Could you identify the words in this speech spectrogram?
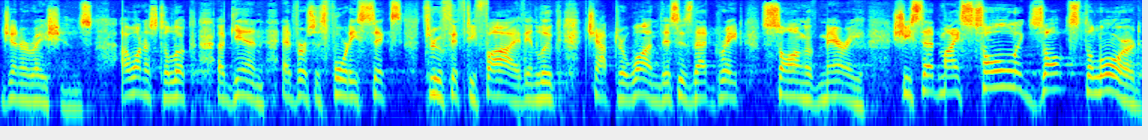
generations. I want us to look again at verses 46 through 55 in Luke chapter 1. This is that great song of Mary. She said, My soul exalts the Lord.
